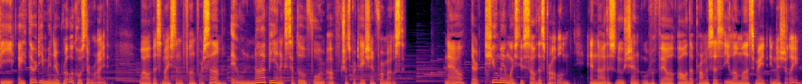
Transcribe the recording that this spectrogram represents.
be a 30 minute roller coaster ride. While this might seem fun for some, it will not be an acceptable form of transportation for most. Now, there are two main ways to solve this problem, and neither solution will fulfill all the promises Elon Musk made initially.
